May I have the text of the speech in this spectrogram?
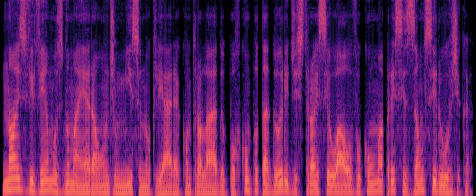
Nós vivemos numa era onde um míssil nuclear é controlado por computador e destrói seu alvo com uma precisão cirúrgica.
